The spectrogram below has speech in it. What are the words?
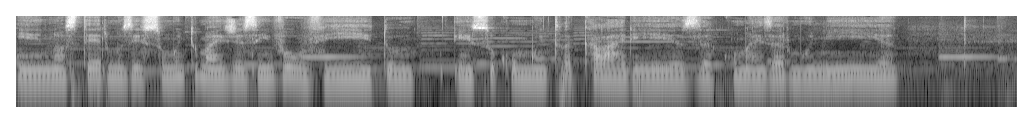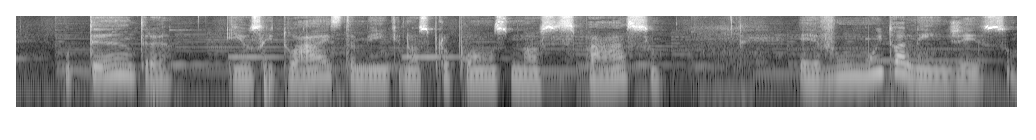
e nós termos isso muito mais desenvolvido, isso com muita clareza, com mais harmonia. O Tantra e os rituais também que nós propomos no nosso espaço é, vão muito além disso.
